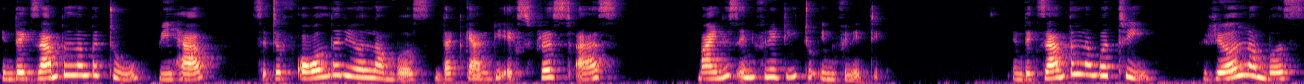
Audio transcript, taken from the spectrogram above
In the example number 2, we have set of all the real numbers that can be expressed as minus infinity to infinity. In the example number 3, real numbers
